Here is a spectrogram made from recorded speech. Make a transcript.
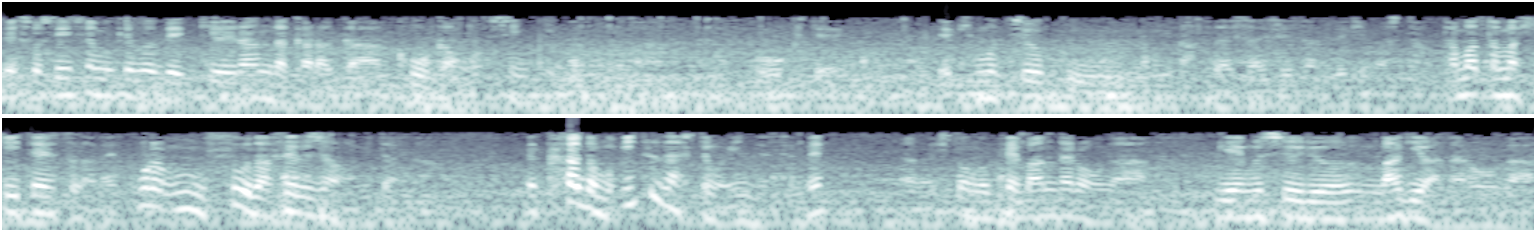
で初心者向けのデッキを選んだからか効果もシンプルなものが多くて気持ちよく大再生産できました。たまたま引いたやつがねこれもうすぐ出せるじゃんみたいな。でカードもいつ出してもいいんですよね。あの人の手番だろうがゲーム終了間際だろうが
